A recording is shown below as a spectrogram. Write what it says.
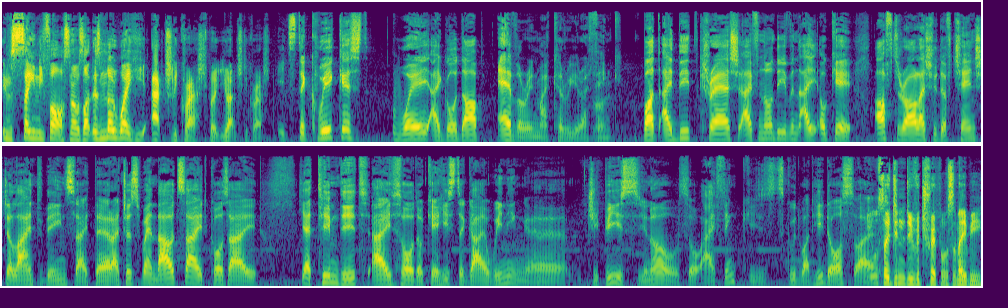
insanely fast, and I was like, "There's no way he actually crashed." But you actually crashed. It's the quickest way I got up ever in my career, I think. but I did crash. I've not even I okay. After all, I should have changed the line to the inside there. I just went outside because I, yeah, Tim did. I thought okay, he's the guy winning uh, GPs, you know. So I think he's good what he does. So I He also didn't do the triple, so maybe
